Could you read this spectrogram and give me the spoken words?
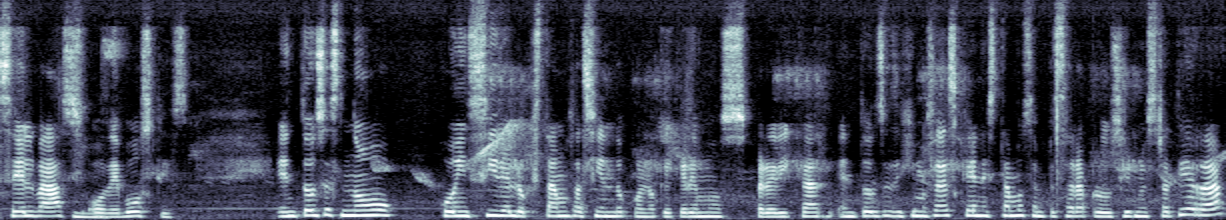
selvas o de bosques. Entonces, no coincide lo que estamos haciendo con lo que queremos predicar. Entonces dijimos, ¿sabes qué? Necesitamos empezar a producir nuestra tierra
